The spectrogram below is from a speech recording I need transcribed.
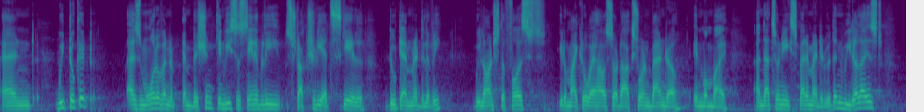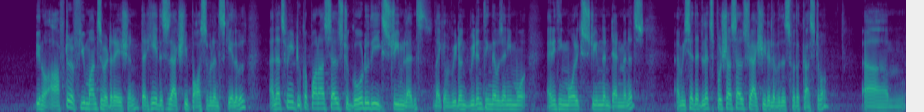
And we took it as more of an ambition. Can we sustainably, structurally at scale, do 10-minute delivery? We launched the first, you know, micro warehouse or dark store in Bandra in Mumbai, and that's when we experimented with it. And we realized, you know, after a few months of iteration, that hey, this is actually possible and scalable. And that's when we took upon ourselves to go to the extreme lengths. Like we don't, we didn't think there was any more, anything more extreme than 10 minutes. And we said that let's push ourselves to actually deliver this for the customer. Um,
